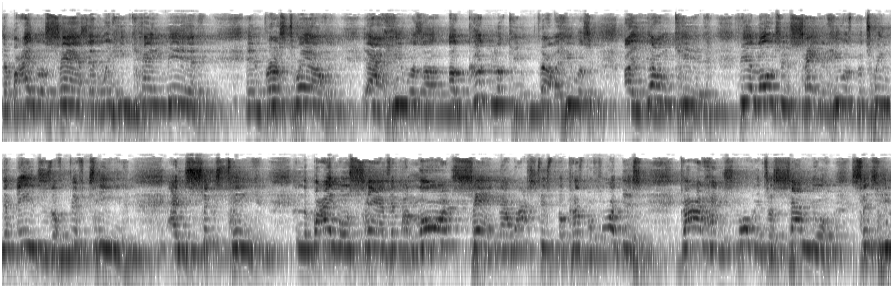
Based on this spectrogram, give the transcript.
the Bible says that when He came in, in verse 12, yeah, he was a, a good looking fella. He was a young kid. Theologians say that he was between the ages of 15 and 16. And the Bible says that the Lord said, now watch this, because before this, God hadn't spoken to Samuel since he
